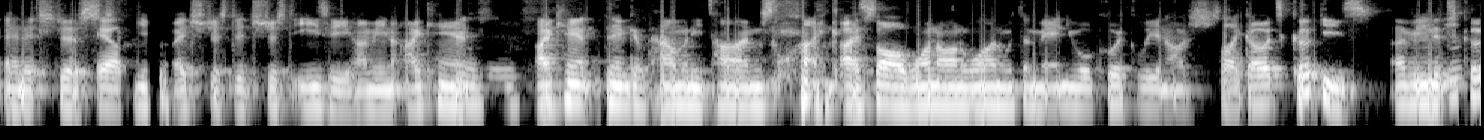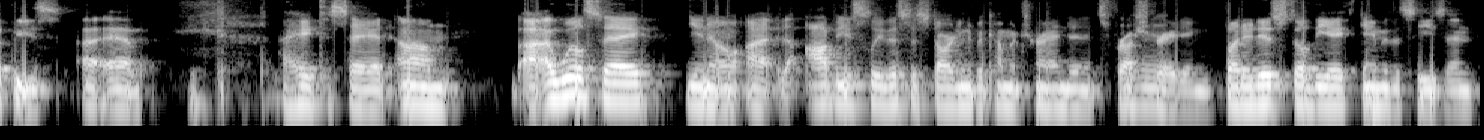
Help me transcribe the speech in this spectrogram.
and it's just, yeah. you know, it's just, it's just easy. I mean, I can't, mm-hmm. I can't think of how many times like I saw one-on-one with Immanuel Quickley, and I was just like, oh, it's cookies. I mean, mm-hmm. it's cookies. I, am. I hate to say it. Um, I will say you know, I, obviously this is starting to become a trend and it's mm-hmm. frustrating, mm-hmm. but it is still the eighth game of the season.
